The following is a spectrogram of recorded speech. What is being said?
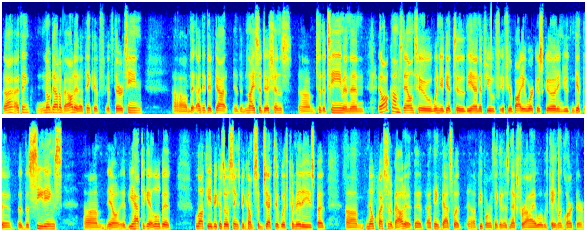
I think no doubt about it. I think if if their team, uh, I think they've got you know, nice additions um, to the team, and then it all comes down to when you get to the end. If you if your body work is good and you can get the the, the seedings, um, you know it, you have to get a little bit lucky because those things become subjective with committees. But um, no question about it that I think that's what uh, people are thinking is next for Iowa with Caitlin Clark there.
